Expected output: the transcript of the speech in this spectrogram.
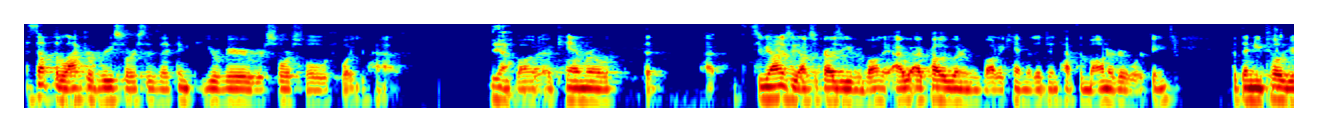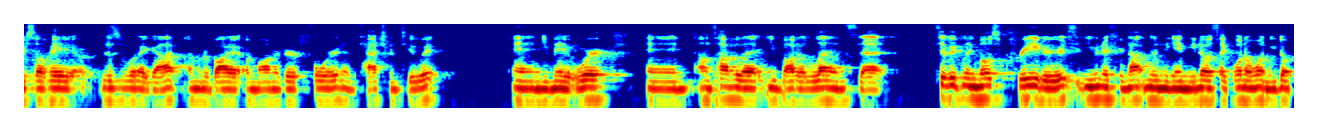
it's not the lack of resources. I think you're very resourceful with what you have. Yeah. You bought a camera that, uh, to be honest with you, I'm surprised you even bought it. I, I probably wouldn't have bought a camera that didn't have the monitor working. But then you told yourself, hey, uh, this is what I got. I'm going to buy a monitor for it, an attachment to it. And you made it work. And on top of that, you bought a lens that typically most creators, even if you're not new in the game, you know it's like 101. You don't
